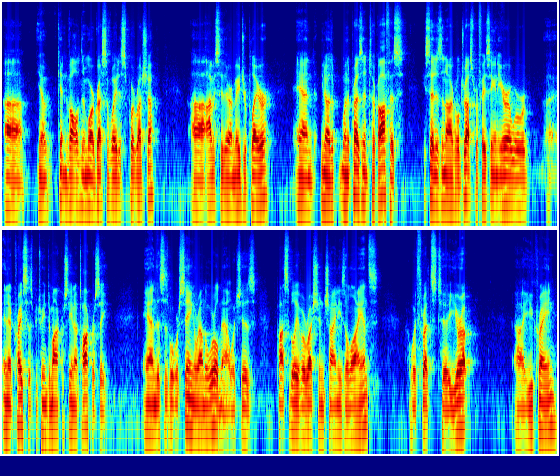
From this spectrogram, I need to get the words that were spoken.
uh, you know, get involved in a more aggressive way to support Russia. Uh, obviously, they're a major player And you know, the, when the president took office, he said in his inaugural address, "We're facing an era where we're uh, in a crisis between democracy and autocracy." And this is what we're seeing around the world now, which is the possibility of a Russian-Chinese alliance with threats to Europe, uh, Ukraine,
